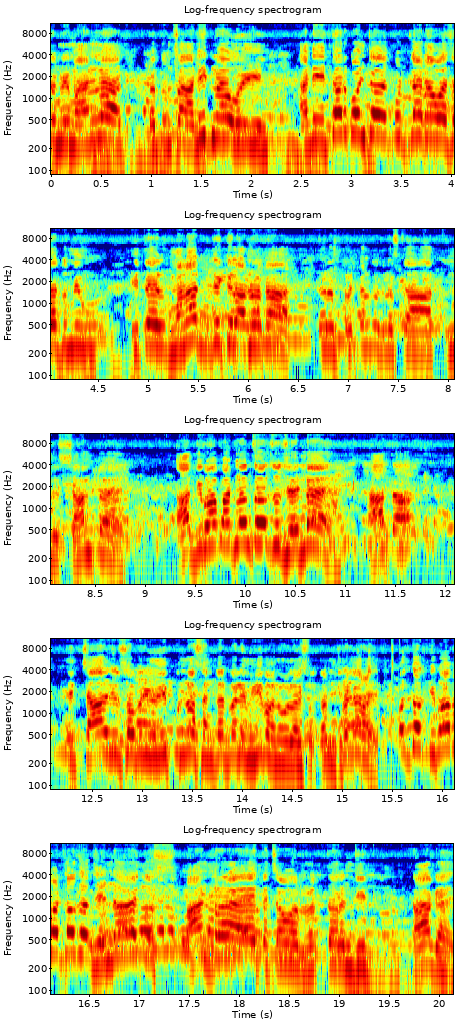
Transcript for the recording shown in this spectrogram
तुम्ही मानलात तर तुमचं अधिक नाव होईल. आणि इतर कोणत्या कुठल्या नावाचा तुम्ही इतर मनात देखील आणू नका. तर प्रकल्पग्रस्त आहात तुम्ही शांत आहे. हा दिवा पाटलांचा जो झेंडा आहे हा आता एक चार दिवसापूर्वी मी पुन्हा संकल्पने मी बनवलाय स्वतः मी प्रकार आहे. पण तो दिवा पाटलाचा झेंडा आहे तो पांढरा आहे त्याच्यावर रक्तरंजित डाग आहे.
